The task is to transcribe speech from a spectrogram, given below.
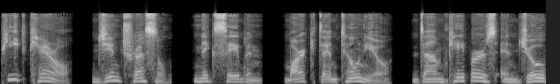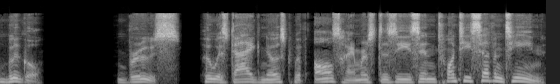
Pete Carroll, Jim Tressel, Nick Saban, Mark Dantonio, Dom Capers and Joe Bugel. Bruce, who was diagnosed with Alzheimer's disease in 2017,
